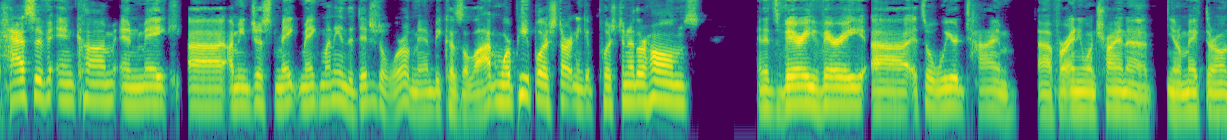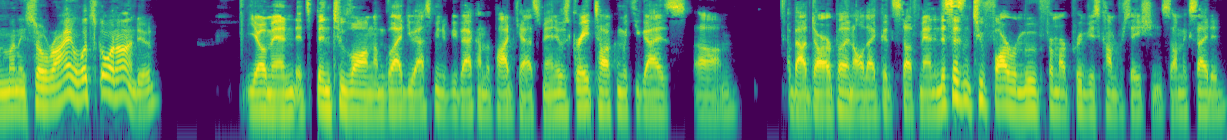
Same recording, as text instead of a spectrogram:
passive income and make uh i mean just make make money in the digital world man because a lot more people are starting to get pushed into their homes and it's very very uh it's a weird time uh for anyone trying to you know make their own money so ryan what's going on dude yo, man, it's been too long. I'm glad you asked me to be back on the podcast, man. It was great talking with you guys um, about DARPA and all that good stuff, man. And this isn't too far removed from our previous conversation, so I'm excited.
